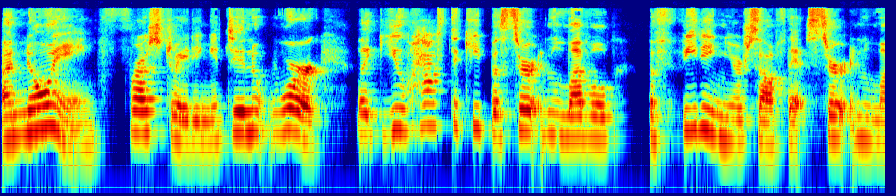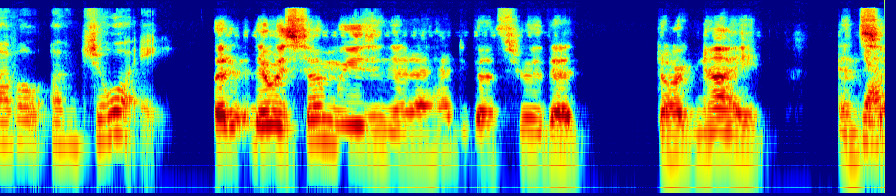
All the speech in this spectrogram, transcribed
annoying, frustrating. It didn't work. Like you have to keep a certain level of feeding yourself that certain level of joy. But there was some reason that I had to go through that dark night. And so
